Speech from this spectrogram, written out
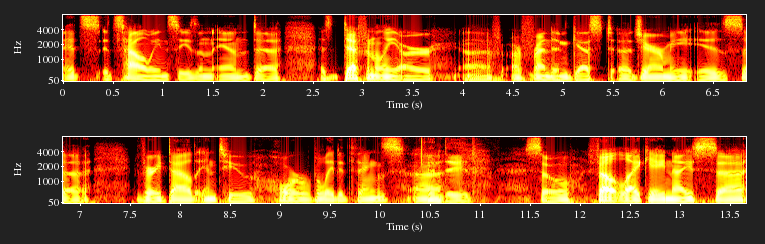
it's it's halloween season and uh, it's definitely our uh, our friend and guest uh, jeremy is uh, very dialed into horror related things uh, indeed. so felt like a nice uh,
